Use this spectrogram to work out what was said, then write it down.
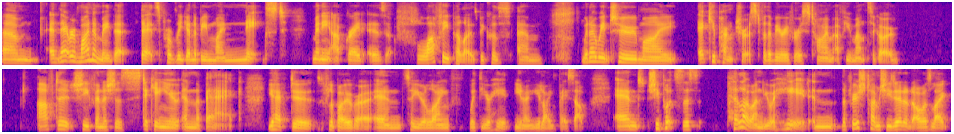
Um, and that reminded me that that's probably going to be my next mini upgrade is fluffy pillows because um, when I went to my acupuncturist for the very first time a few months ago, after she finishes sticking you in the back, you have to flip over. And so you're lying with your head, you know, you're lying face up. And she puts this pillow under your head. And the first time she did it, I was like,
